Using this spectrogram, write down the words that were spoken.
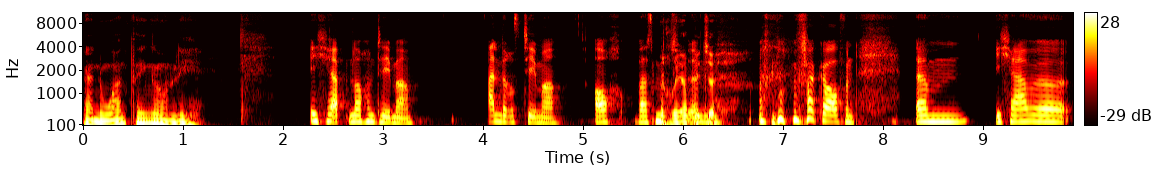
And one thing only. Ich habe noch ein Thema. Anderes Thema. Auch was mit Oh ja, bitte. Ähm, Verkaufen. Ähm, ich habe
